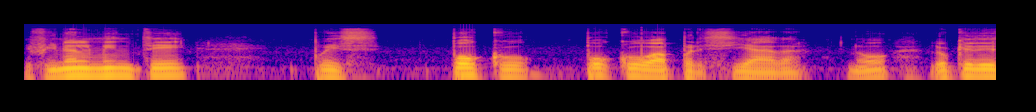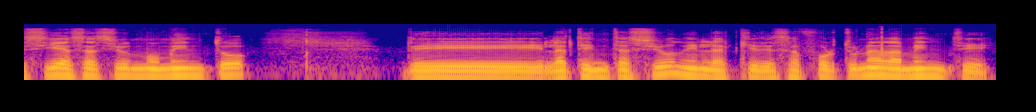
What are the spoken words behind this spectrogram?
y finalmente, pues poco, poco apreciada. ¿no? Lo que decías hace un momento de la tentación en la que desafortunadamente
